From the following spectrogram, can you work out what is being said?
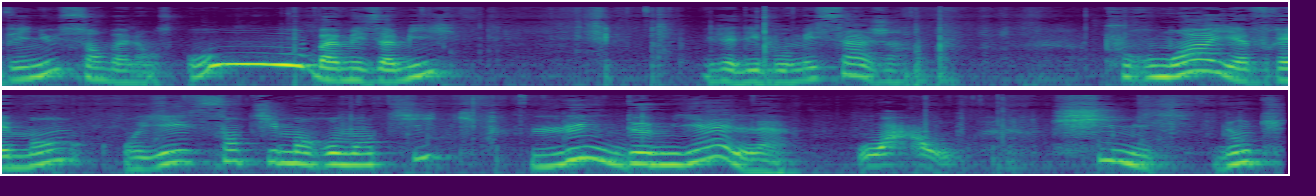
Vénus en balance. Ouh, bah mes amis, il y a des beaux messages. Hein. Pour moi, il y a vraiment voyez, sentiment romantique, lune de miel. Waouh Chimie. Donc,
